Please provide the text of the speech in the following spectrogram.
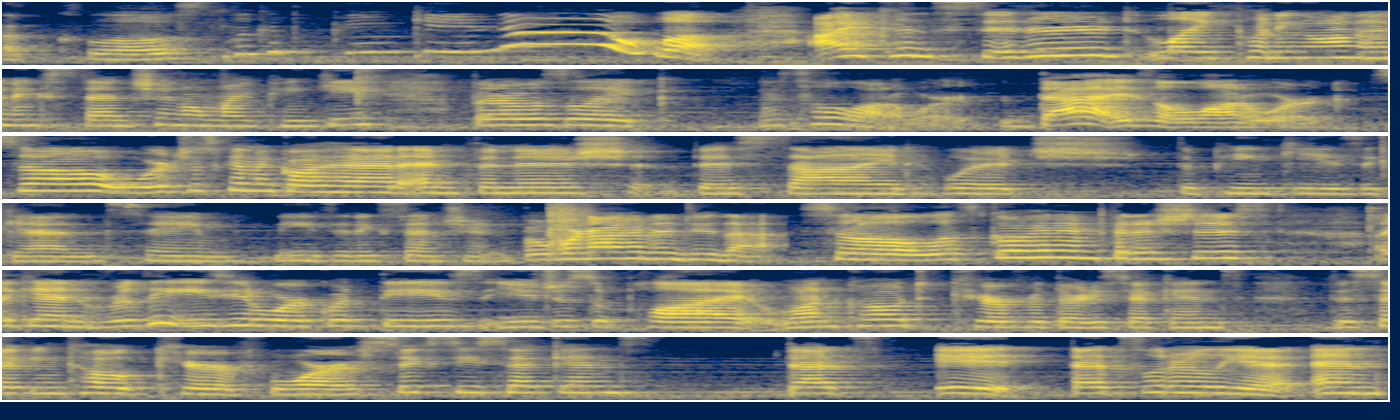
up close. Look at the pinky, no! Well, I considered like putting on an extension on my pinky, but I was like, That's a lot of work. That is a lot of work. So we're just gonna go ahead and finish this side, which the pinky is again, same, needs an extension, but we're not gonna do that. So let's go ahead and finish this. Again, really easy to work with these. You just apply one coat, cure for 30 seconds. The second coat, cure for 60 seconds. That's it. That's literally it. And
